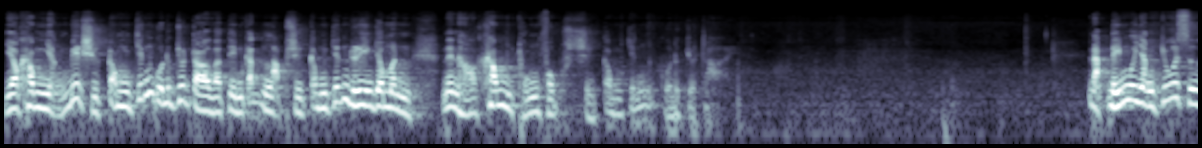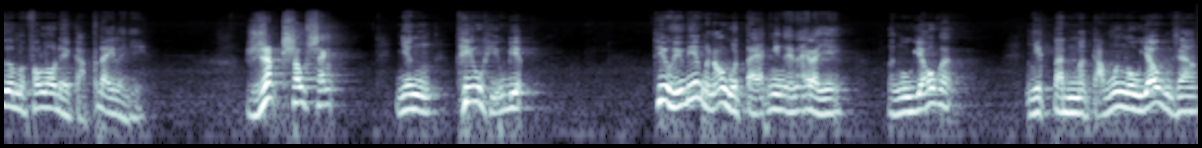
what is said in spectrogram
Do không nhận biết sự công chính của Đức Chúa Trời và tìm cách lập sự công chính riêng cho mình, nên họ không thuận phục sự công chính của Đức Chúa Trời. Đặc điểm của dân Chúa xưa mà Phaolô đề cập ở đây là gì? Rất sâu sắc nhưng thiếu hiểu biết. Thiếu hiểu biết mà nói quịch tẹt nhưng ngày nay là gì? Là ngu dốt á nhiệt tình mà cộng với ngu dốt làm sao?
